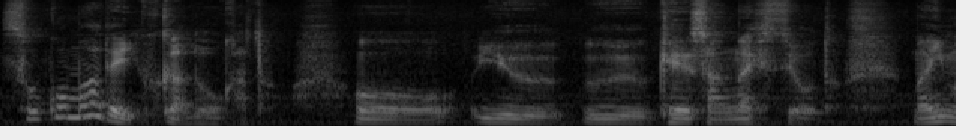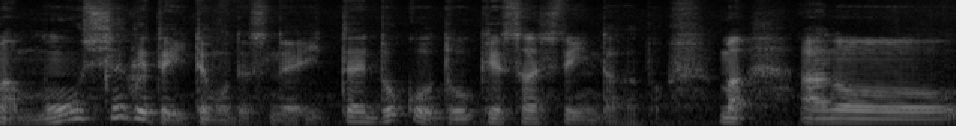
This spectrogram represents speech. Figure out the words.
そこまでいくかどうかという計算が必要と、まあ、今申し上げていてもですね一体どこをどう計算していいんだかと、まあ、あの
